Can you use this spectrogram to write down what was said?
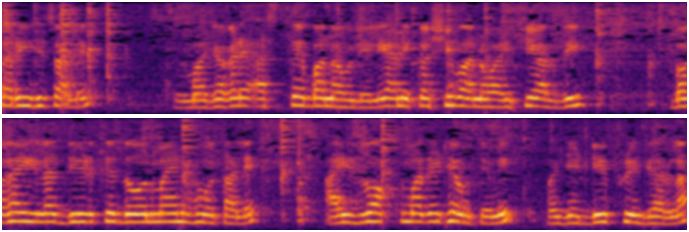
तरीही चालेल. माझ्याकडे असते बनवलेली आणि कशी बनवायची अगदी बघा हिला दीड ते दोन महिने होत आले. आईस बॉक्समध्ये ठेवते मी म्हणजे डीप फ्रीजरला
